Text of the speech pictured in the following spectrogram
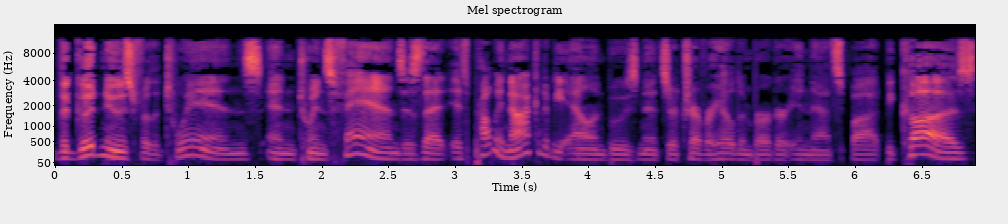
the good news for the Twins and Twins fans is that it's probably not going to be Alan Busenitz or Trevor Hildenberger in that spot because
